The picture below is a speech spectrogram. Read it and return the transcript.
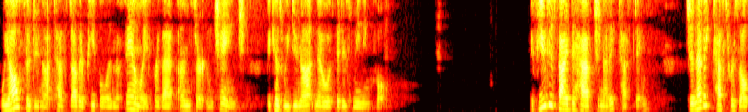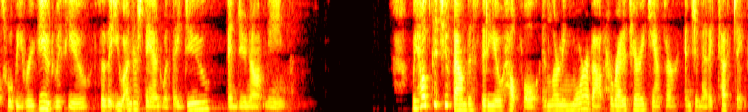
We also do not test other people in the family for that uncertain change because we do not know if it is meaningful. If you decide to have genetic testing, Genetic test results will be reviewed with you so that you understand what they do and do not mean. We hope that you found this video helpful in learning more about hereditary cancer and genetic testing.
